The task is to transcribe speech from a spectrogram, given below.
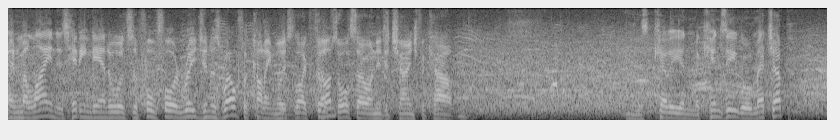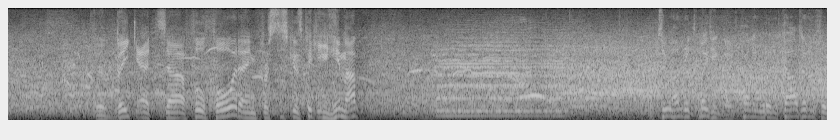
And Millane is heading down towards the full forward region as well for Collingwood. Looks like Phillips Don? also on interchange for Carlton. As Kelly and McKenzie will match up. The Beak at uh, full forward and Kosciuszka's picking him up. The 200th meeting of Collingwood and Carlton from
